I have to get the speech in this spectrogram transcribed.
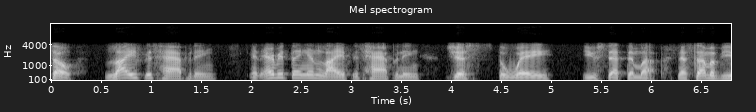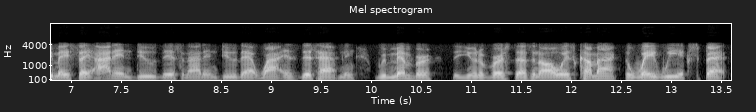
So life is happening, and everything in life is happening just the way you set them up. Now, some of you may say, I didn't do this and I didn't do that. Why is this happening? Remember, the universe doesn't always come back the way we expect.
